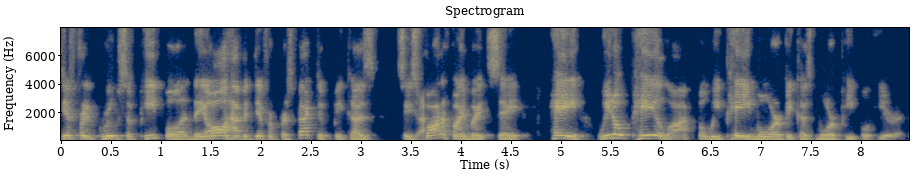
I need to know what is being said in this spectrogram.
different groups of people, and they all have a different perspective. Because say yeah. Spotify might say, "Hey, we don't pay a lot, but we pay more because more people hear it."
